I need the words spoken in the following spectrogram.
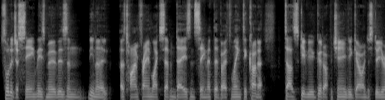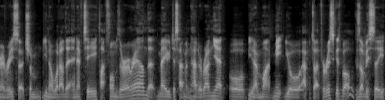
sort of just seeing these movers and, you know, a time frame like seven days and seeing that they're both linked, it kind of does give you a good opportunity to go and just do your own research on, you know, what other NFT platforms are around that maybe just haven't had a run yet or, you know, might meet your appetite for risk as well. Because obviously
